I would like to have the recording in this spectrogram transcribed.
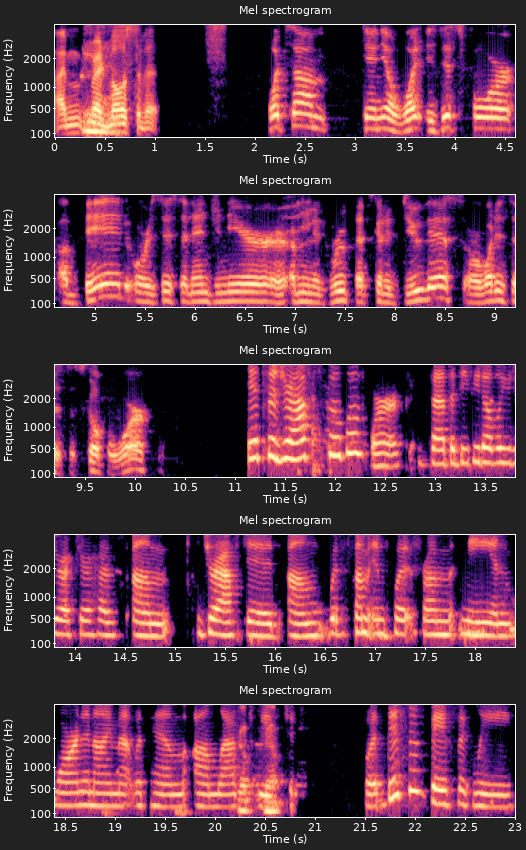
I m- Yeah. read most of it. What's um Danielle? What is this for a bid or is this an engineer? Or, I mean, a group that's going to do this, or what is this? A scope of work? It's a draft scope of work that the DPW director has um, drafted um, with some input from me and Warren and I met with him um, last Yep, week. yep. To, but this is basically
